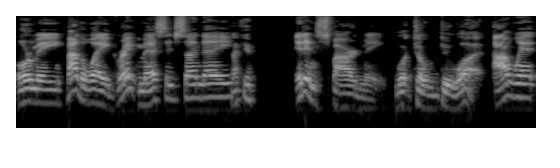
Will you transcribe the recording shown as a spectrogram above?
or me. By the way, great message Sunday. Thank you. It inspired me. What to do? What? I went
